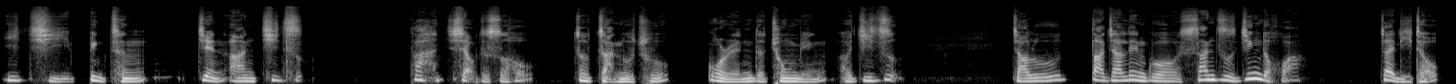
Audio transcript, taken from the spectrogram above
一起并称建安七子。他很小的时候就展露出过人的聪明和机智。假如大家练过《三字经》的话，在里头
